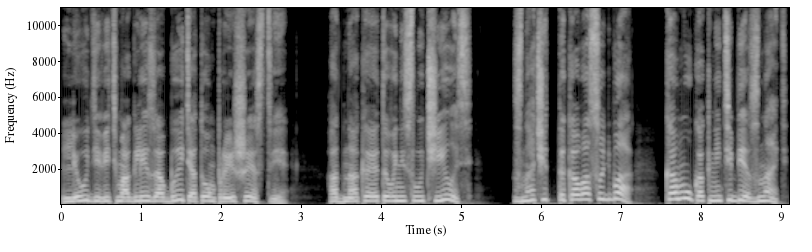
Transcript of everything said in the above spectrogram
Люди ведь могли забыть о том происшествии, однако этого не случилось. Значит, такова судьба. Кому, как не тебе, знать?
